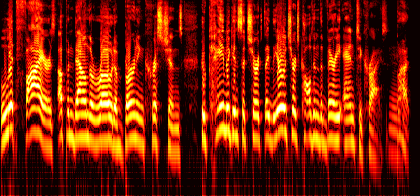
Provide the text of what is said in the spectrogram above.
lit fires up and down the road of burning Christians, who came against the church. They, the early church called him the very Antichrist. Hmm. But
